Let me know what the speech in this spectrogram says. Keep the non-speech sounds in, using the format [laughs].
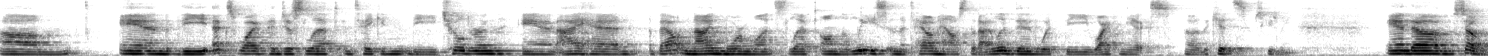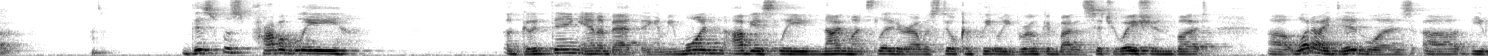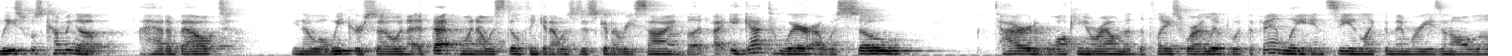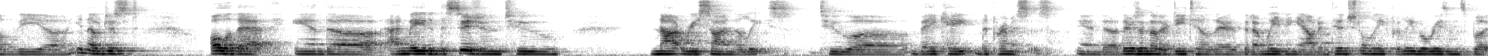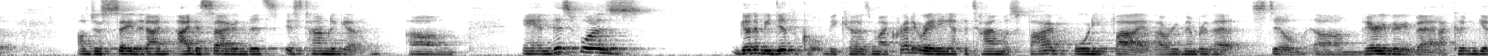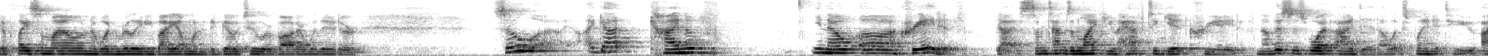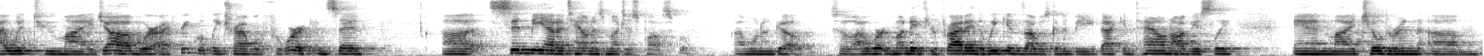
Um, and the ex-wife had just left and taken the children and i had about nine more months left on the lease in the townhouse that i lived in with the wife and the ex uh, the kids excuse me. And um, so this was probably a good thing and a bad thing. I mean one obviously nine months later i was still completely broken by the situation but uh, what i did was uh, the lease was coming up I had about you know a week or so, and at that point I was still thinking I was just going to resign. But I, it got to where I was so tired of walking around the, the place where I lived with the family and seeing like the memories and all of the uh, you know just all of that, and uh, I made a decision to not re-sign the lease to uh, vacate the premises. And uh, there's another detail there that I'm leaving out intentionally for legal reasons, but I'll just say that I, I decided that it's time to go. Um, and this was going to be difficult because my credit rating at the time was 545. I remember that still. Um, very, very bad. I couldn't get a place on my own. There wasn't really anybody I wanted to go to or bother with it. Or so I got kind of, you know, uh, creative guys, sometimes in life you have to get creative. Now, this is what I did. I'll explain it to you. I went to my job where I frequently traveled for work and said, uh, send me out of town as much as possible. I want to go. So I worked Monday through Friday. The weekends I was going to be back in town, obviously. And my children um,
